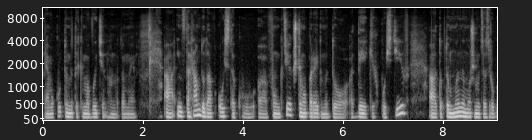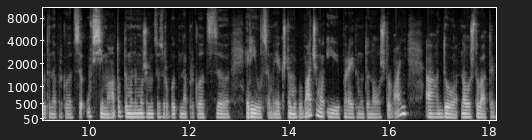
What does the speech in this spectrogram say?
прямокутними, такими витягнутими. Інстаграм додав ось таку функцію. Якщо ми перейдемо до деяких постів, тобто ми не можемо це зробити, наприклад, з усіма, тобто ми не можемо це зробити, наприклад, з рілсами. Якщо ми побачимо і перейдемо до налаштувань, а, до налаштувати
